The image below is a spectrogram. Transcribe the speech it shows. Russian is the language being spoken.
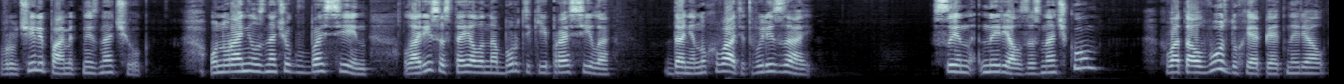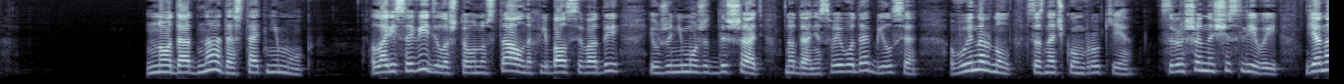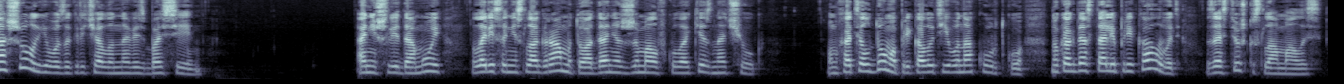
вручили памятный значок. Он уронил значок в бассейн. Лариса стояла на бортике и просила, «Даня, ну хватит, вылезай». Сын нырял за значком, хватал воздух и опять нырял. Но до дна достать не мог. Лариса видела, что он устал, нахлебался воды и уже не может дышать, но Даня своего добился. Вынырнул со значком в руке. Совершенно счастливый. «Я нашел его!» — закричал он на весь бассейн. Они шли домой. Лариса несла грамоту, а Даня сжимал в кулаке значок. Он хотел дома приколоть его на куртку, но когда стали прикалывать, застежка сломалась.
